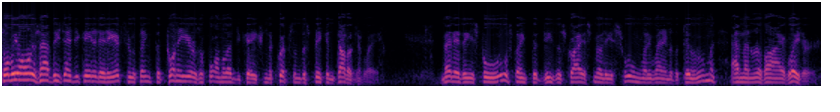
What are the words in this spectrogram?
So we always have these educated idiots who think that 20 years of formal education equips them to speak intelligently. Many of these fools think that Jesus Christ merely swooned when he went into the tomb and then revived later.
